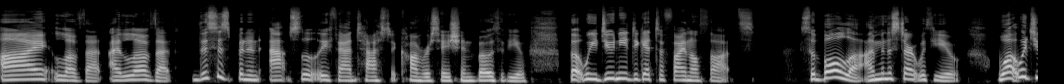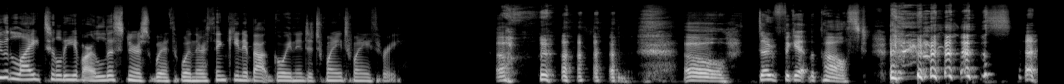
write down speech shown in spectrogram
I love that. I love that. This has been an absolutely fantastic conversation, both of you, but we do need to get to final thoughts. So, Bola, I'm going to start with you. What would you like to leave our listeners with when they're thinking about going into 2023? Oh, oh don't forget the past. so,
